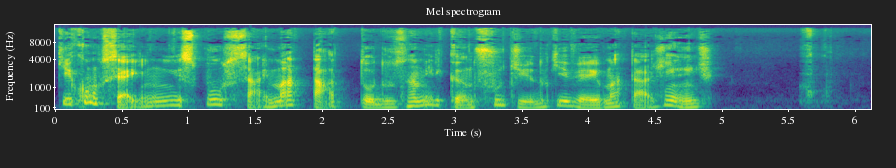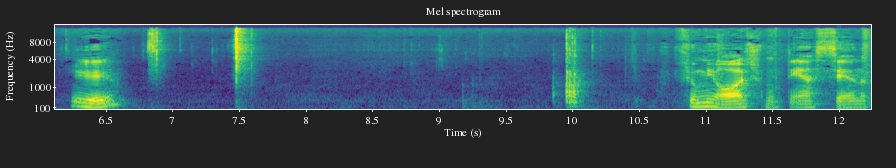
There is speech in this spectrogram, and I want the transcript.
que conseguem expulsar e matar todos os americanos fudidos que veio matar a gente. E. Filme ótimo, tem a cena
